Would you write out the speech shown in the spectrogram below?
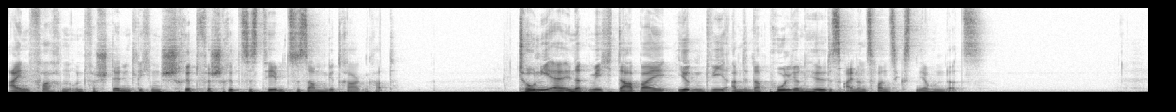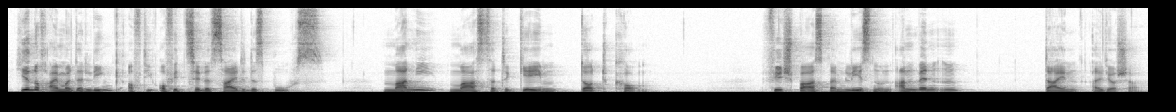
einfachen und verständlichen Schritt-für-Schritt-System zusammengetragen hat. Tony erinnert mich dabei irgendwie an den Napoleon Hill des 21. Jahrhunderts. Hier noch einmal der Link auf die offizielle Seite des Buchs moneymasterthegame.com. Viel Spaß beim Lesen und Anwenden, dein Aljoscha.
